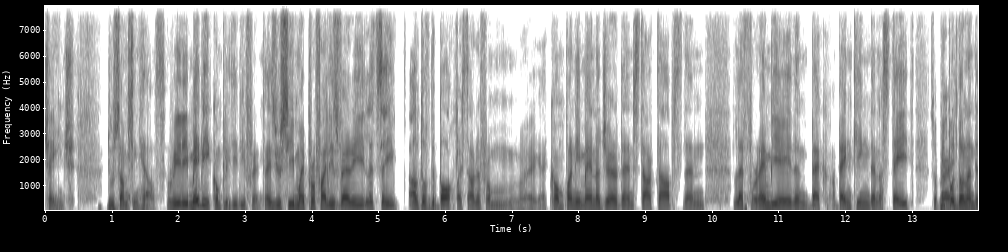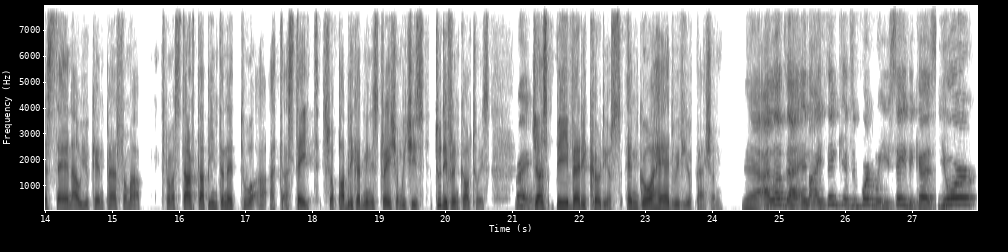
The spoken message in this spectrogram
change do something else. Really maybe completely different. As you see my profile is very let's say out of the box. I started from a company manager then startups then left for mba then back banking then a state. So people right. don't understand how you can pass from a from a startup internet to a, a, state so a public administration which is two different cultures. Right. Just be very curious and go ahead with your passion. Yeah i love that. And i think it's important what you say because your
